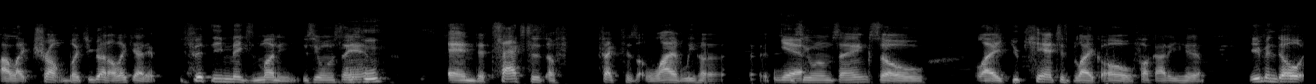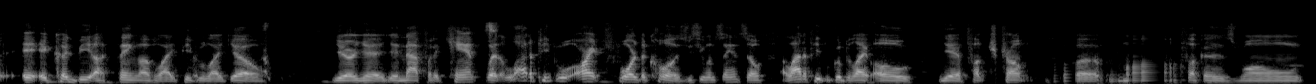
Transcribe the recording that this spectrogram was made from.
I like Trump, but you gotta look at it. 50 makes money. You see what I'm saying? Mhm. And the taxes affect his livelihood. Yeah. You see what I'm saying? So, like, you can't just be like, oh, fuck out of here. Even though it, it could be a thing of like people like, yo, you're you're you're not for the camp, but a lot of people aren't for the cause. You see what I'm saying? So a lot of people could be like, oh, yeah, fuck Trump, but motherfuckers won't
